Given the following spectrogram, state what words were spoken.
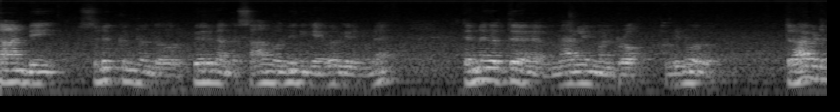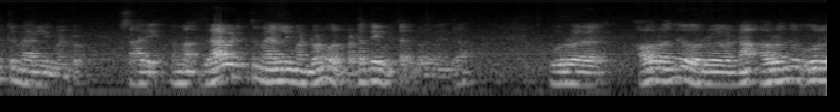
தாண்டி சிலுக்குன்ற அந்த ஒரு பேருக்கு அந்த சாங் வந்து இன்னைக்கு எவர் கேட்கணும்னு தென்னகத்து மேர்லின் மன்றோ அப்படின்னு ஒரு திராவிடத்து மேர்லின் மன்றம் சாரி ஆமாம் திராவிடத்து மேர்லின் மன்றம்னு ஒரு பட்டத்தை கொடுத்தார் பலவேந்திரா. ஒரு அவர் வந்து ஒரு நான் அவர் வந்து ஒரு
